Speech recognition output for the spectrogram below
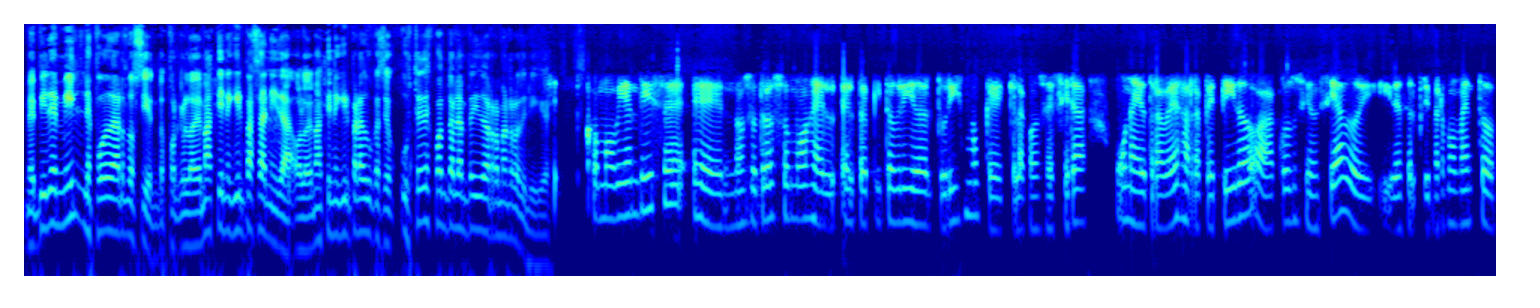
me piden mil, les puedo dar 200, porque lo demás tiene que ir para sanidad o lo demás tiene que ir para educación. ¿Ustedes cuánto le han pedido a Román Rodríguez? Como bien dice, eh, nosotros somos el, pepito grillo del turismo que, la consejera una y otra vez ha repetido, ha concienciado y, desde el primer momento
